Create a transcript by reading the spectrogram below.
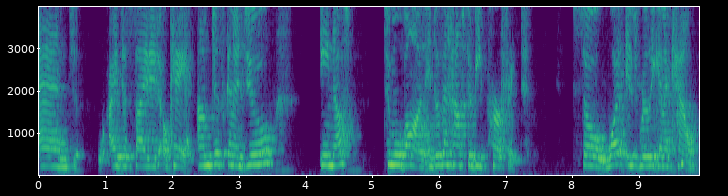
and i decided okay i'm just going to do enough to move on. It doesn't have to be perfect. So, what is really going to count?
